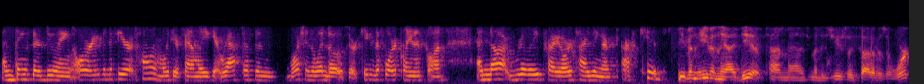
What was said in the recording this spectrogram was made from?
and things they're doing, or even if you're at home with your family, you get wrapped up in washing the windows or keeping the floor clean and so on and not really prioritizing our, our kids. Even even the idea of time management is usually thought of as a work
